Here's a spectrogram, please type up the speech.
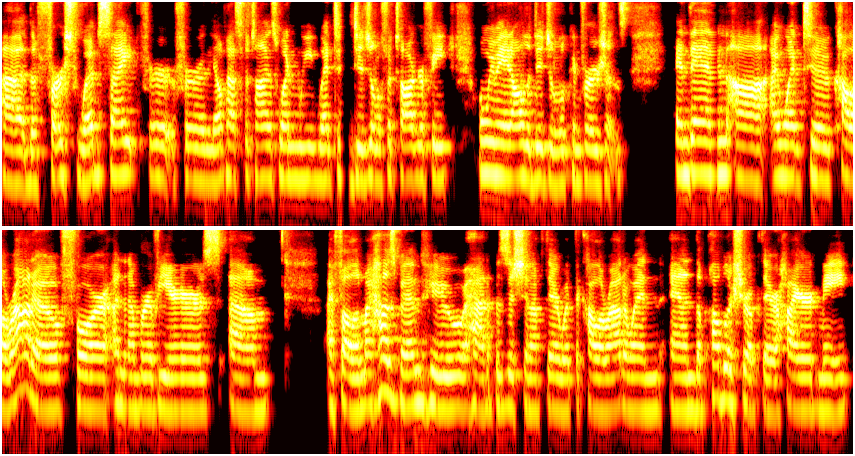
uh, the first website for, for the El Paso Times, when we went to digital photography, when we made all the digital conversions. And then uh, I went to Colorado for a number of years. Um, I followed my husband, who had a position up there with the Coloradoan, and the publisher up there hired me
